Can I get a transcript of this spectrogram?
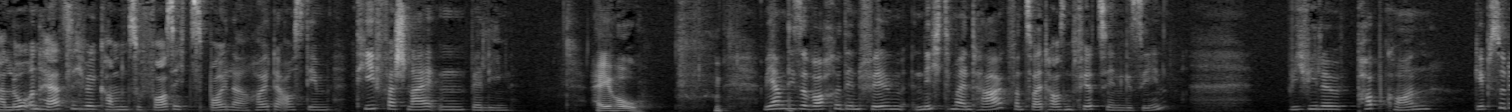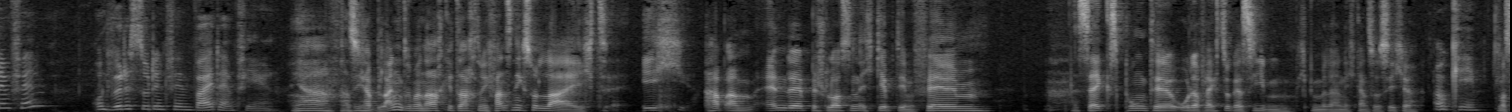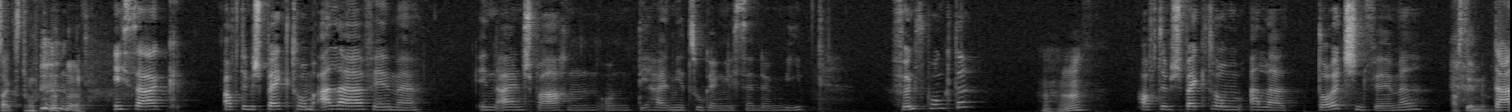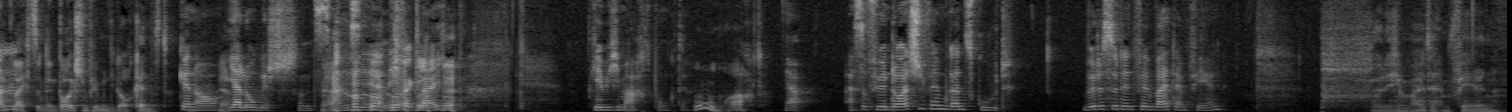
Hallo und herzlich willkommen zu Vorsicht Spoiler, heute aus dem tief verschneiten Berlin. Hey ho! Wir haben diese Woche den Film Nicht mein Tag von 2014 gesehen. Wie viele Popcorn gibst du dem Film? Und würdest du den Film weiterempfehlen? Ja, also ich habe lange drüber nachgedacht und ich fand es nicht so leicht. Ich habe am Ende beschlossen, ich gebe dem Film sechs Punkte oder vielleicht sogar sieben. Ich bin mir da nicht ganz so sicher. Okay. Was sagst du? ich sag auf dem Spektrum aller Filme in allen Sprachen und die halt mir zugänglich sind irgendwie. Fünf Punkte. Mhm. Auf dem Spektrum aller deutschen Filme. Aus dem Vergleich zu den deutschen Filmen, die du auch kennst. Genau, ja, ja logisch, sonst ja. kann ich sie ja nicht vergleichen. Gebe ich ihm acht Punkte. Oh, acht. Ja. Also für einen deutschen Film ganz gut. Würdest du den Film weiterempfehlen? Puh, würde ich ihm weiterempfehlen.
